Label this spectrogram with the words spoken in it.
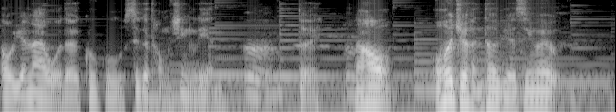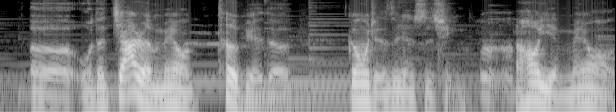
哦，原来我的姑姑是个同性恋，嗯，对，然后我会觉得很特别，是因为。呃，我的家人没有特别的跟我解释这件事情，嗯，然后也没有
